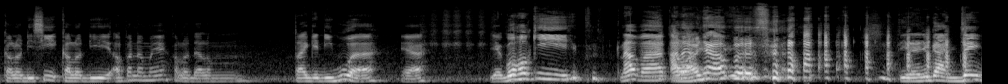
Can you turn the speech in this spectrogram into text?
kalau di si kalau di apa namanya kalau dalam tragedi gua ya ya gua hoki. Kenapa? Karena Awalnya apes. tidak juga anjing.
